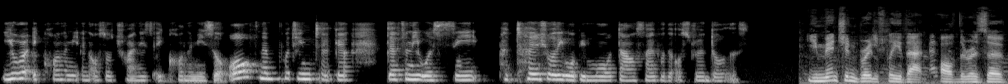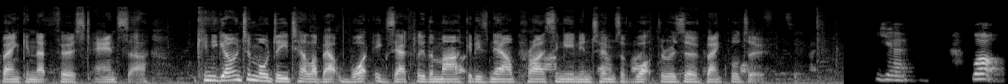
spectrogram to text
Euro economy, and also Chinese economy. So all of them putting together definitely will see potentially will be more downside for the Australian dollars. You mentioned briefly that of the Reserve Bank in that first answer. Can you go into more detail about what exactly the market is now pricing in in terms of what the Reserve Bank will do? Yeah. Well,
